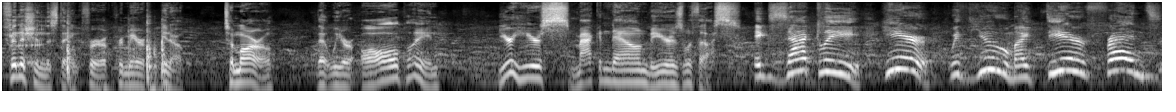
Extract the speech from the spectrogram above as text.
finishing this thing for a premiere, you know, tomorrow, that we are all playing, you're here smacking down beers with us. Exactly! Here, with you, my dear friends!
